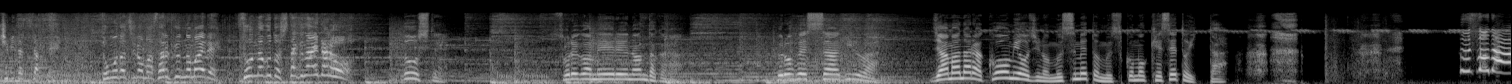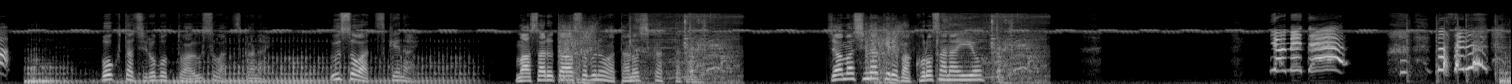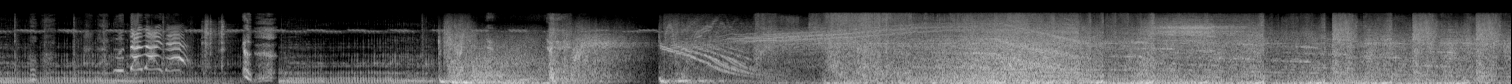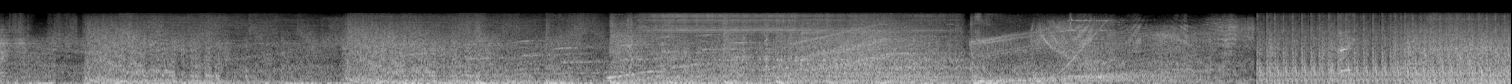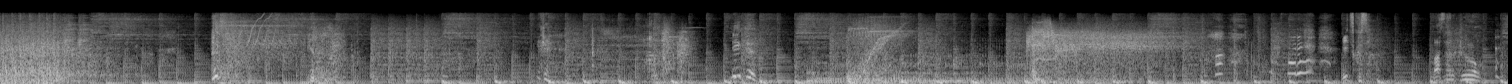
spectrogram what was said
君たちだって友達のマサルくんの前でそんなことしたくないだろう。どうして？それが命令なんだから。プロフェッサーギルは邪魔なら光明寺の娘と息子も消せと言った。嘘だ！僕たちロボットは嘘はつかない。嘘はつけない。マサルと遊ぶのは楽しかったから邪魔しなければ殺さないよ。いつこさんマサルくんを。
